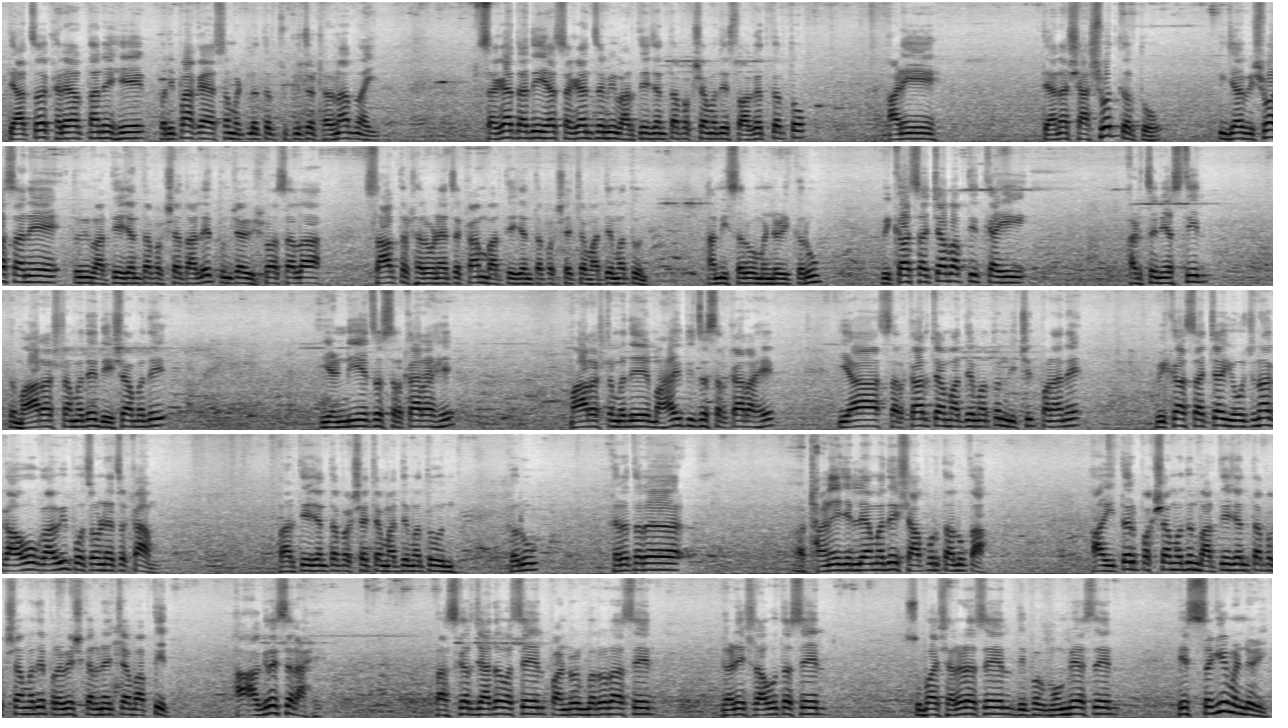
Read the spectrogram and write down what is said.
त्याचं खऱ्या अर्थाने हे परिपाक आहे असं म्हटलं तर चुकीचं ठरणार नाही. सगळ्यात आधी ह्या सगळ्यांचं मी भारतीय जनता पक्षामध्ये स्वागत करतो आणि त्यांना शाश्वत करतो की ज्या विश्वासाने तुम्ही भारतीय जनता पक्षात आले तुमच्या विश्वासाला सार्थ ठरवण्याचं काम भारतीय जनता पक्षाच्या माध्यमातून आम्ही सर्व मंडळी करू. विकासाच्या बाबतीत काही अडचणी असतील तर महाराष्ट्रामध्ये देशामध्ये एन डी एचं सरकार आहे. महाराष्ट्रामध्ये महायुतीचं सरकार आहे. या सरकारच्या माध्यमातून निश्चितपणाने विकासाच्या योजना गावोगावी पोचवण्याचं काम भारतीय जनता पक्षाच्या माध्यमातून करू. खरं तर ठाणे जिल्ह्यामध्ये शहापूर तालुका हा इतर पक्षामधून भारतीय जनता पक्षामध्ये प्रवेश करण्याच्या बाबतीत हा अग्रेसर आहे. भास्कर जाधव असेल पांडुरंग बरोरा असेल गणेश राऊत असेल सुभाष हरड असेल दीपक बोंबे असेल हे सगळी मंडळी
